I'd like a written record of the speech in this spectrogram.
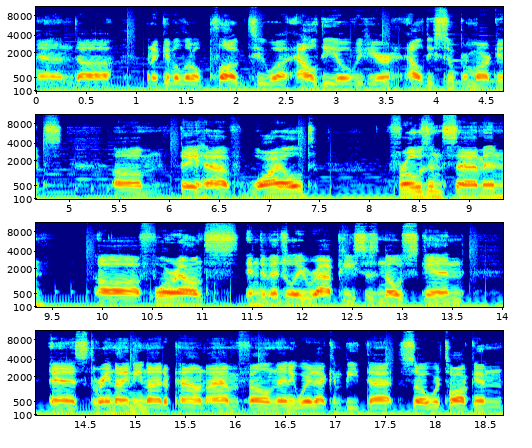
And uh, I'm going to give a little plug to uh, Aldi over here, Aldi supermarkets. Um, they have wild frozen salmon, uh, four ounce individually wrapped pieces, no skin and it's three ninety nine a pound. I haven't found any way that can beat that. So we're talking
